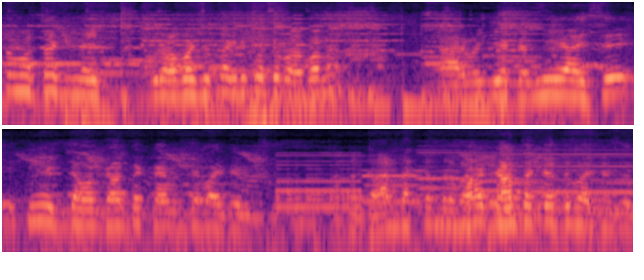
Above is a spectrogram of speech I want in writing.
তোমার চাকরি নেই বুড়া বয়সে চাকরি করতে পারবে না। আর ওই যে একটা মেয়ে আইছে তুমি একদম আমার গাড় ধাক্কা দিতে বাইক দিচ্ছে আপনার গাড় ডাক্তার আমার গাড় ধাক্কা দিতে বাইক করে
